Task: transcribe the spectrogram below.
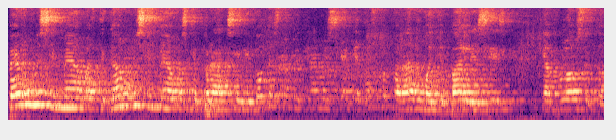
παίρνουμε σημαία μας, την κάνουμε σημαία μας και πράξη, ειδικότερα στα μικρά νησιά. Και δώστε το παράδειγμα και πάλι εσείς και απλώσετε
